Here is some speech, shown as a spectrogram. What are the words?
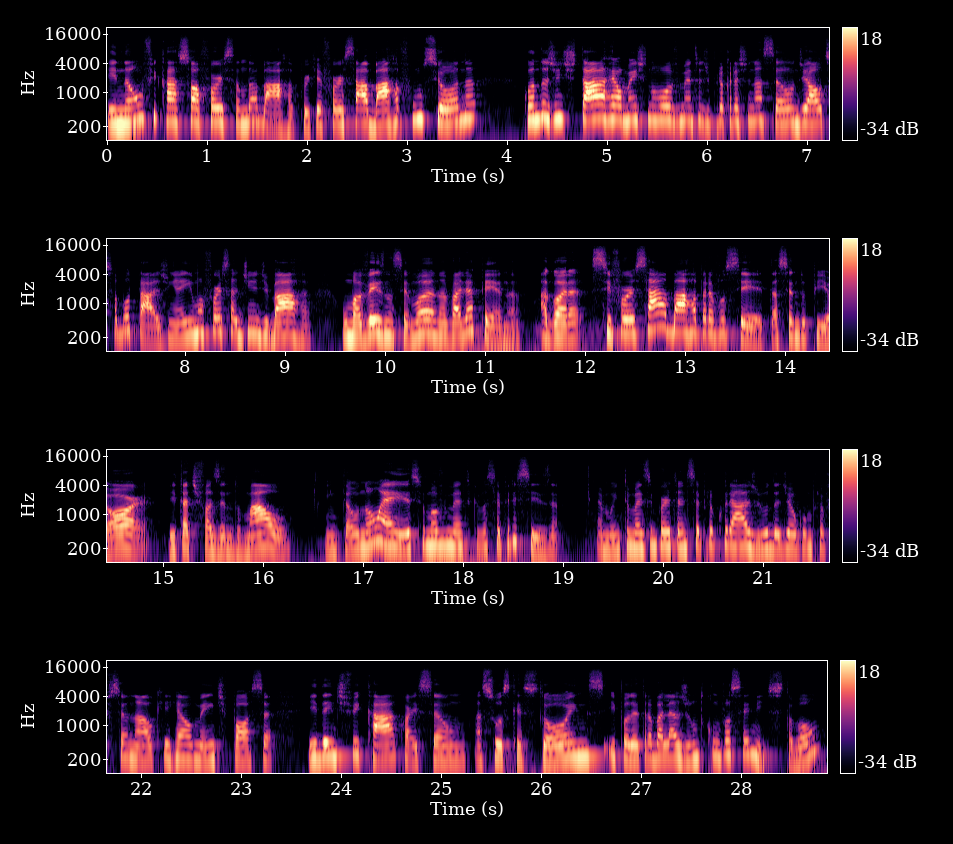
e não ficar só forçando a barra, porque forçar a barra funciona quando a gente está realmente no movimento de procrastinação, de autossabotagem. Aí uma forçadinha de barra, uma vez na semana, vale a pena. Agora, se forçar a barra para você está sendo pior e está te fazendo mal, então não é esse o movimento que você precisa. É muito mais importante você procurar a ajuda de algum profissional que realmente possa identificar quais são as suas questões e poder trabalhar junto com você nisso, tá bom?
